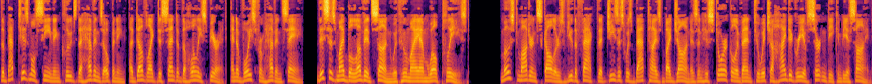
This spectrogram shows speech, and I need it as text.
The baptismal scene includes the heavens opening, a dove-like descent of the Holy Spirit, and a voice from heaven saying, This is my beloved Son with whom I am well pleased. Most modern scholars view the fact that Jesus was baptized by John as an historical event to which a high degree of certainty can be assigned.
